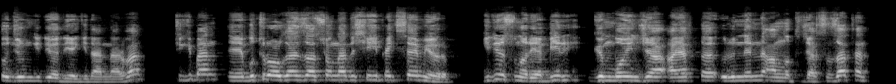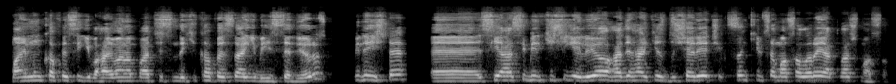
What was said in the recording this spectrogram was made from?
çocuğum gidiyor diye gidenler var. Çünkü ben e, bu tür organizasyonlarda şeyi pek sevmiyorum. Gidiyorsun oraya bir gün boyunca ayakta ürünlerini anlatacaksın. Zaten maymun kafesi gibi hayvanat bahçesindeki kafesler gibi hissediyoruz. Bir de işte e, siyasi bir kişi geliyor hadi herkes dışarıya çıksın kimse masalara yaklaşmasın.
